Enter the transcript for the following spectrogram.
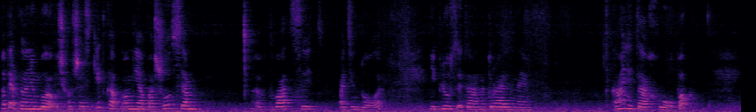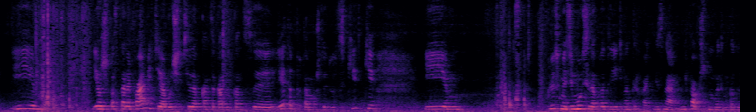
Во-первых, на нем была очень хорошая скидка, он мне обошелся в 21 доллар. И плюс это натуральная ткань, это хлопок. И я уже по старой памяти, я обычно всегда в конце в конце лета, потому что идут скидки. И плюс мы зимой всегда куда-то едем отдыхать. Не знаю, не факт, что мы в этом году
